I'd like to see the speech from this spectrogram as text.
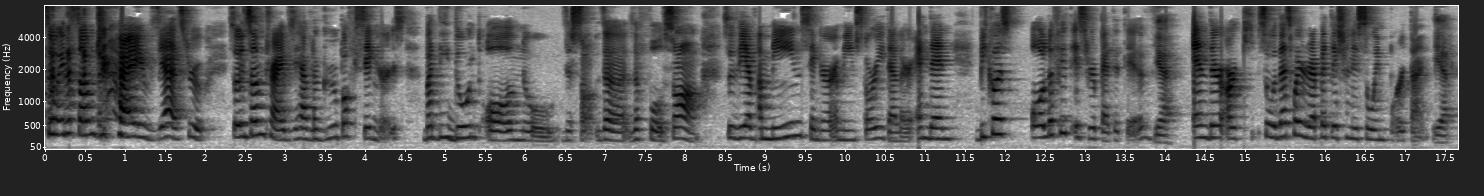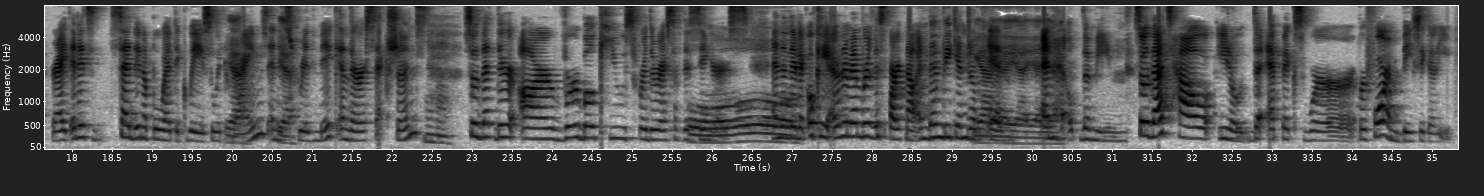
so in some tribes yeah it's true so in some tribes they have a group of singers but they don't all know the song the the full song so they have a main singer a main storyteller and then because all of it is repetitive yeah. And there are so that's why repetition is so important Yeah. right and it's said in a poetic way so it Yeah. rhymes and it's rhythmic and there are sections Mhm. so that there are verbal cues for the rest of the singers Oh. and then they're like okay i remember this part now and then they can jump yeah, in yeah, yeah, yeah, and yeah. help the mean so that's how you know the epics were performed basically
